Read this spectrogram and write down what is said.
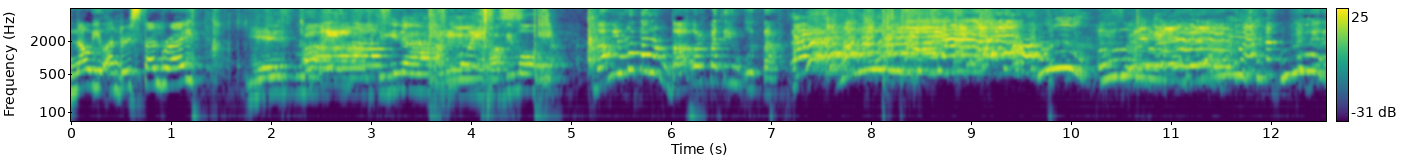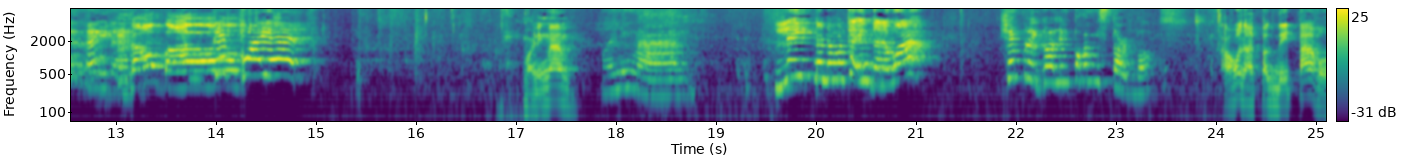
Now you understand, right? Yes, ma'am. Okay, ma'am. Sige na. Sabi mo eh. Sabi mo. Ma'am, yung mata lang ba? Or pati yung utak? Nako, baka... Keep quiet! Morning, ma'am. Morning, ma'am. Late na naman kayong dalawa? Siyempre, galing pa kami Starbucks. Ako, nakipag-date pa ako.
